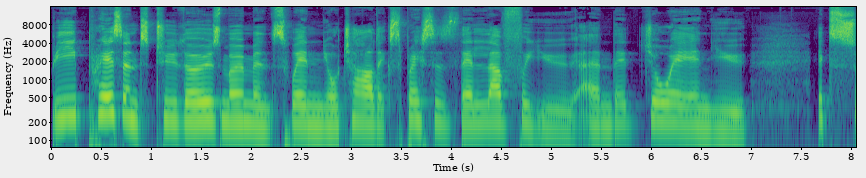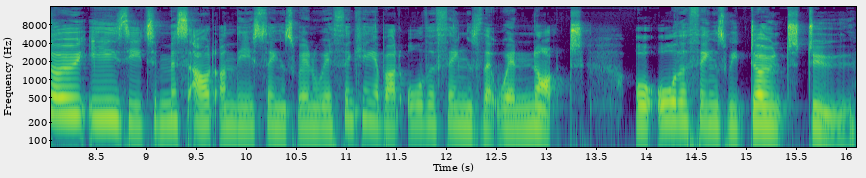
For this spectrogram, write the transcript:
Be present to those moments when your child expresses their love for you and their joy in you. It's so easy to miss out on these things when we're thinking about all the things that we're not or all the things we don't do.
